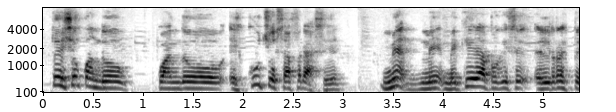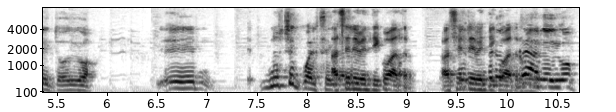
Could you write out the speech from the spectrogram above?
Entonces yo cuando, cuando escucho esa frase, me, me- me queda porque es el respeto, digo, eh, no sé cuál sería. Hacele 24, hacele Pero, 24. claro, digo,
